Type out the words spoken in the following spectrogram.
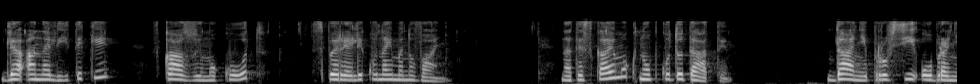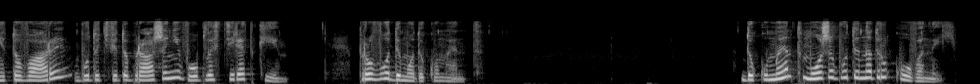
Для аналітики вказуємо код з переліку найменувань. Натискаємо кнопку Додати. Дані про всі обрані товари будуть відображені в області рядки. Проводимо документ. Документ може бути надрукований.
